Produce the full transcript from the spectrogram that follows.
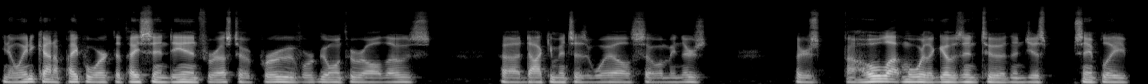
you know, any kind of paperwork that they send in for us to approve. We're going through all those uh, documents as well. So I mean, there's there's a whole lot more that goes into it than just simply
